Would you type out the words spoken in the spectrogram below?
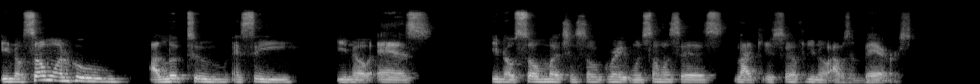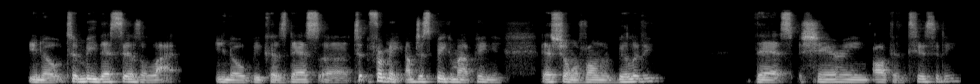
you know, someone who I look to and see, you know, as, you know, so much and so great. When someone says like yourself, you know, I was embarrassed. You know, to me that says a lot. You know, because that's uh, t- for me. I'm just speaking my opinion. That's showing vulnerability. That's sharing authenticity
